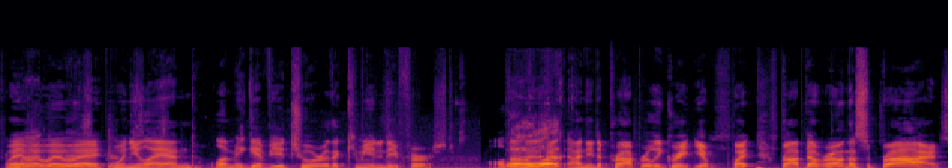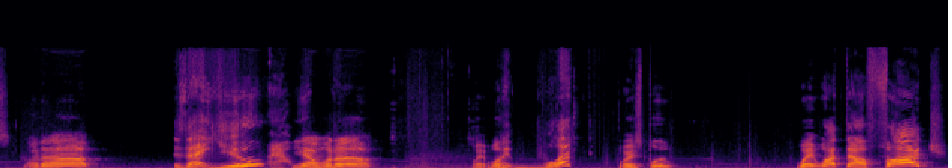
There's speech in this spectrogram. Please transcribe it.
For Wait, my wait, wait, immersion wait. When you land, let me give you a tour of the community first. Hold Whoa, on, look. I, I need to properly greet you. Wait, Rob, don't ruin the surprise. what up? Is that you? Yeah, what up? Wait, what? Wait, what? Where's Blue? Wait, what the fudge?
